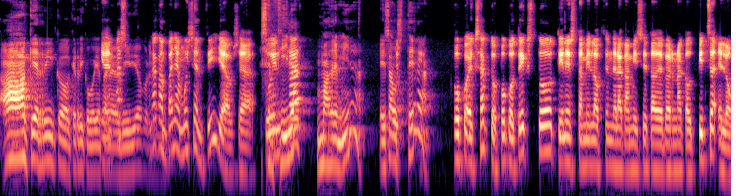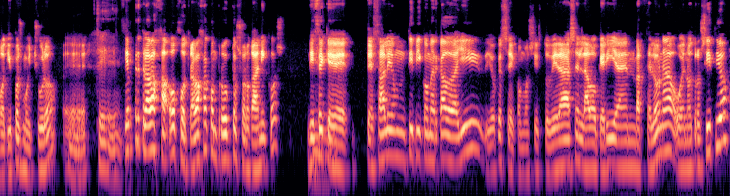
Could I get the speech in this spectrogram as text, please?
¡Ah, qué rico, qué rico! Voy a poner el vídeo. Una campaña muy sencilla, o sea. ¿Sencilla? Madre mía, es austera. Poco, exacto, poco texto. Tienes también la opción de la camiseta de Bernacout Pizza. El logotipo es muy chulo. Eh, siempre trabaja, ojo, trabaja con productos orgánicos. Dice que te sale un típico mercado de allí, yo qué sé, como si estuvieras en la boquería en Barcelona o en otro sitio,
